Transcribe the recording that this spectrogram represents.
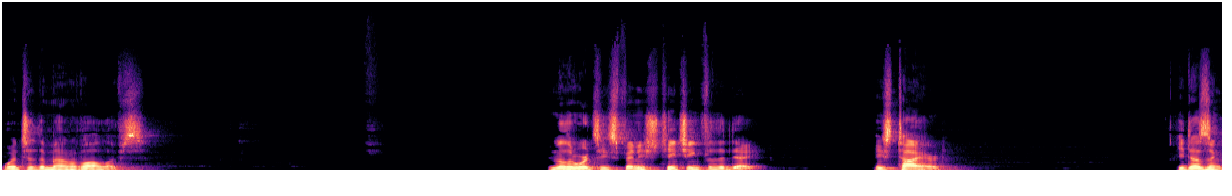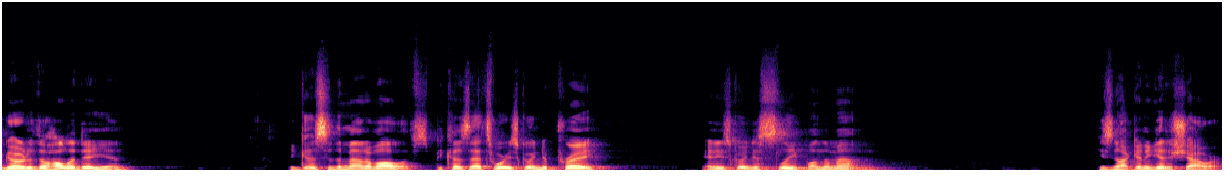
went to the Mount of Olives. In other words, he's finished teaching for the day. He's tired. He doesn't go to the Holiday Inn. He goes to the Mount of Olives because that's where he's going to pray and he's going to sleep on the mountain. He's not going to get a shower.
